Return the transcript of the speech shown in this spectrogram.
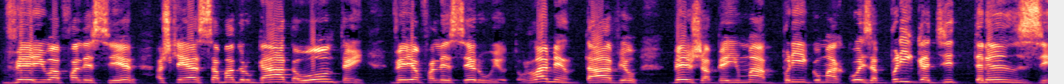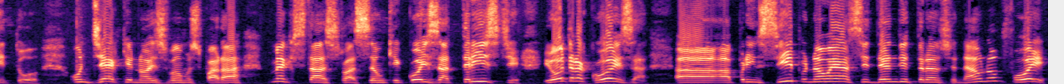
veio a falecer, acho que essa madrugada, ontem, veio a falecer o Wilton. Lamentável, Veja bem, uma briga, uma coisa, briga de trânsito. Onde é que nós vamos parar? Como é que está a situação? Que coisa triste. E outra coisa, a, a princípio não é acidente de trânsito. Não, não foi.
